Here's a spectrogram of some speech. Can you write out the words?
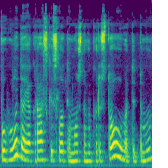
погода, якраз кислоти можна використовувати, тому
